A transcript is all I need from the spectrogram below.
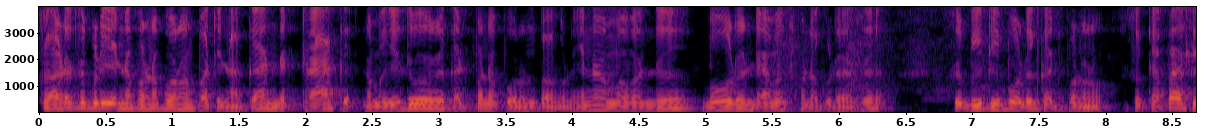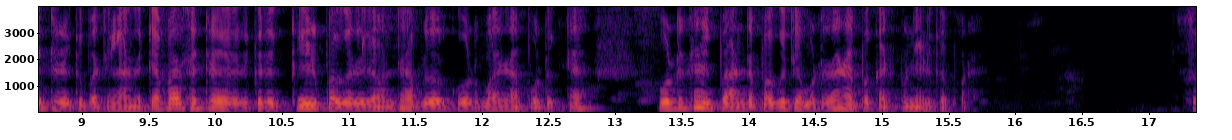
ஸோ அடுத்தபடி என்ன பண்ண போகிறோம் பார்த்தீங்கன்னாக்கா இந்த ட்ராக் நம்ம எது கட் பண்ண போகிறோம்னு பார்க்கணும். ஏன்னா நம்ம வந்து போர்டும் டேமேஜ் பண்ணக்கூடாது. ஸோ பிடி போர்டும் கட் பண்ணணும். ஸோ கெப்பாசிட்டர் இருக்குது பார்த்தீங்களா? அந்த கெப்பாசிட்டர் இருக்கிற கீழ் பகுதியில் வந்து அப்படி ஒரு கோடு மாதிரி நான் போட்டுக்கிட்டேன். போட்டுட்டு இப்போ அந்த பகுதியை மட்டும் தான் நான் இப்போ கட் பண்ணி எடுக்க போகிறேன் ஸோ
